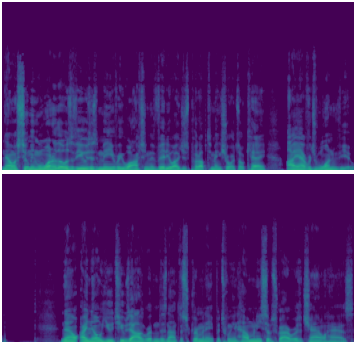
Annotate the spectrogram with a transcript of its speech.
Now, assuming one of those views is me rewatching the video I just put up to make sure it's okay, I average one view. Now, I know YouTube's algorithm does not discriminate between how many subscribers a channel has,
